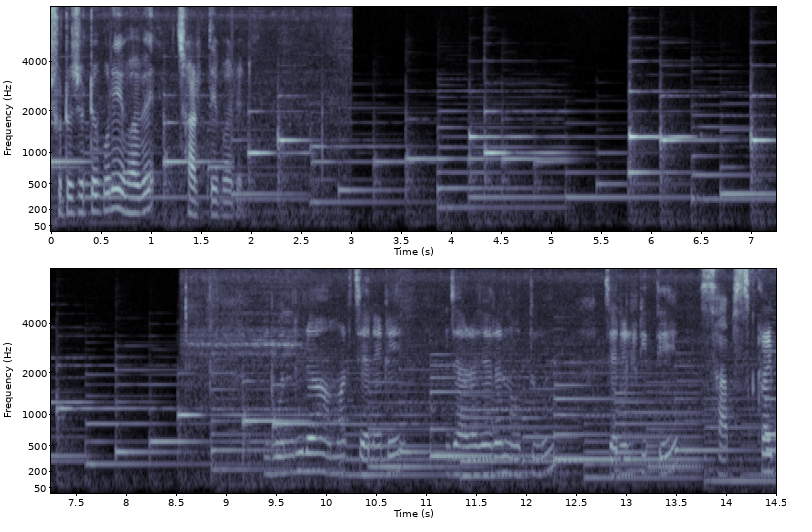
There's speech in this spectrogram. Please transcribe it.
ছোট ছোট করে এভাবে ছাড়তে পারেন। বন্ধুরা, আমার চ্যানেলে যারা যারা নতুন, চ্যানেলটিতে সাবস্ক্রাইব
